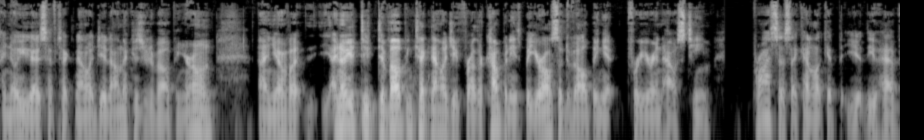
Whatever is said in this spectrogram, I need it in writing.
I know you guys have technology down there because you're developing your own, and you have a. I know you're developing technology for other companies, but you're also developing it for your in-house team. Process. I kind of look at the, you. You have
